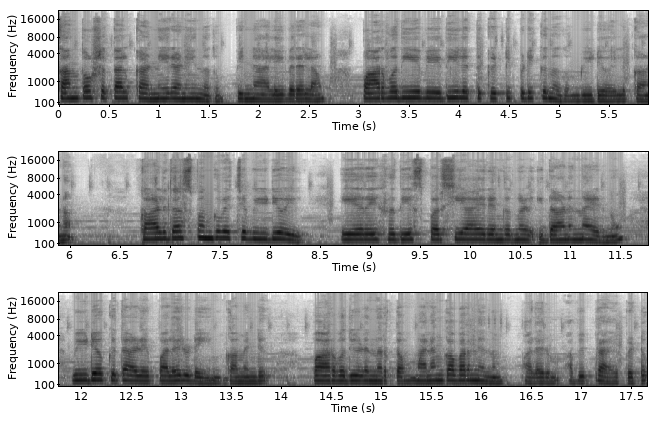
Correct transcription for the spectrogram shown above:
സന്തോഷത്താൽ കണ്ണീരണിയുന്നതും പിന്നാലെ ഇവരെല്ലാം പാർവതിയെ വേദിയിലെത്തി കെട്ടിപ്പിടിക്കുന്നതും വീഡിയോയിൽ കാണാം. കാളിദാസ് പങ്കുവച്ച വീഡിയോയിൽ ഏറെ ഹൃദയസ്പർശിയായ രംഗങ്ങൾ ഇതാണെന്നായിരുന്നു വീഡിയോക്ക് താഴെ പലരുടെയും കമന്റ് പാർവതിയുടെ നൃത്തം മനം കവർന്നെന്നും പലരും അഭിപ്രായപ്പെട്ടു.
